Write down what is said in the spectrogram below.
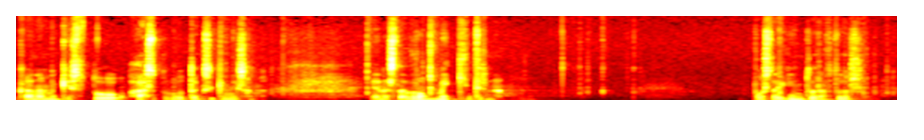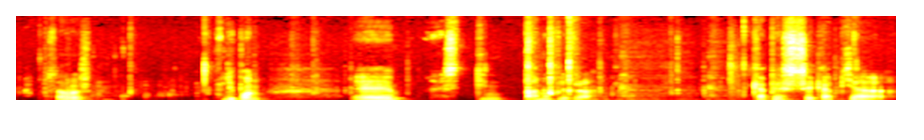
κάναμε και στο άσπρο όταν ξεκινήσαμε. Ένα σταυρό με κίτρινα. Πώς θα γίνει τώρα αυτός ο σταυρός; Λοιπόν, ε, στην πάνω πλευρά κάποια, σε κάποια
